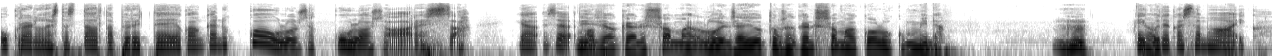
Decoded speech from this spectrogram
ukrainalaista startup-yrittäjää, joka on käynyt koulunsa Kulosaaressa. Ja se niin, op- se on käynyt sama, luin sen jutun, se on käynyt sama koulu kuin minä. Mm-hmm. Ei Joo. kuitenkaan samaa aikaa.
